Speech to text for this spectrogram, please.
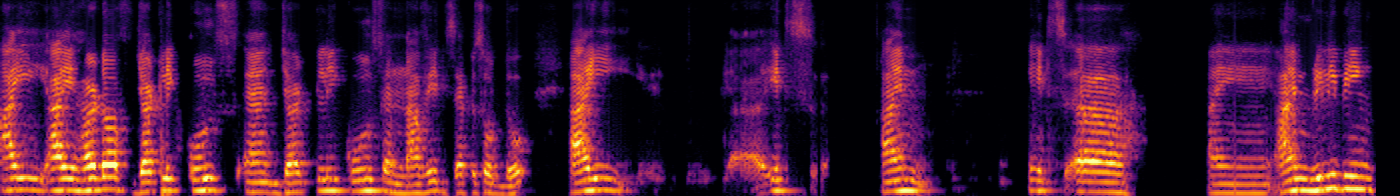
I I heard of Jartli Cools and Jartli Cools and Navid's episode though. I uh, it's I'm it's uh I I'm really being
